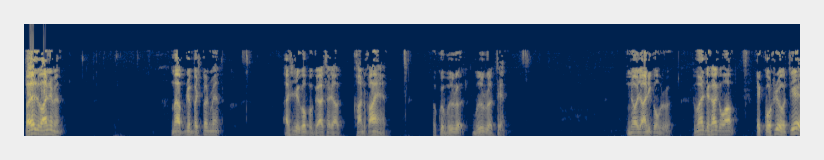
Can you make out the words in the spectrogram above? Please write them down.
پہلے زمانے میں میں اپنے بچپن میں ایسی جگہوں پر گیا تھا جہاں کھان کھائے ہیں اور کوئی بزرگ بزرگ رہتے ہیں۔ نوجوانی کو عمر میں۔ تو میں نے دیکھا کہ وہاں ایک کوٹری ہوتی ہے،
